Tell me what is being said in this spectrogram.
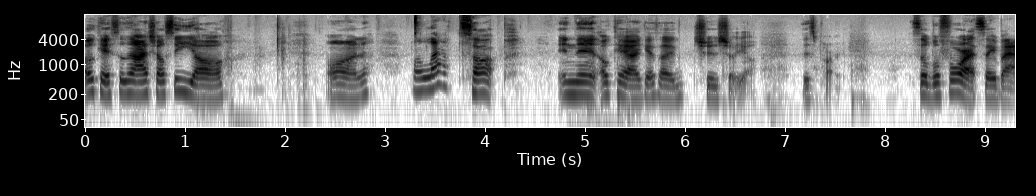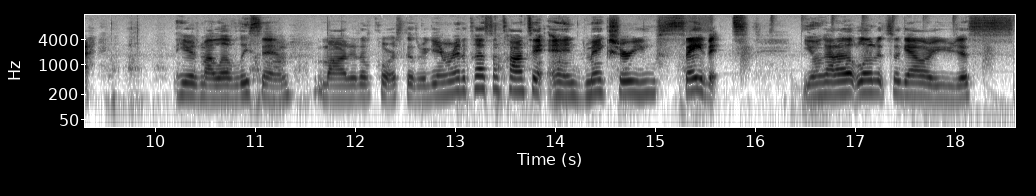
Okay, so then I shall see y'all on my laptop. And then, okay, I guess I should show y'all this part. So before I say bye, here's my lovely sim. Modded, of course, because we're getting rid of custom content. And make sure you save it. You don't got to upload it to the gallery. You just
